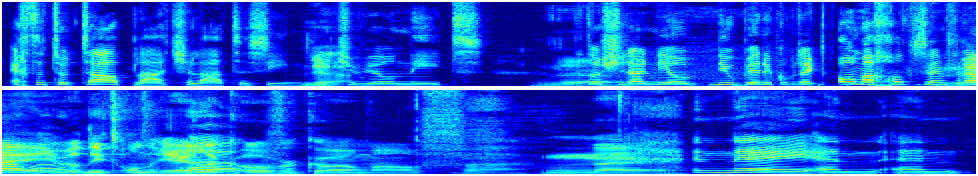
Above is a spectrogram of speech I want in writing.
echt het totaalplaatje laten zien. Ja. Want je wil niet Ja. dat als je daar nieuw, nieuw binnenkomt denkt, oh mijn god, er zijn vrouwen. Nee, je wilt niet oneerlijk Eh, overkomen of... eh, Nee. Nee, en, en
